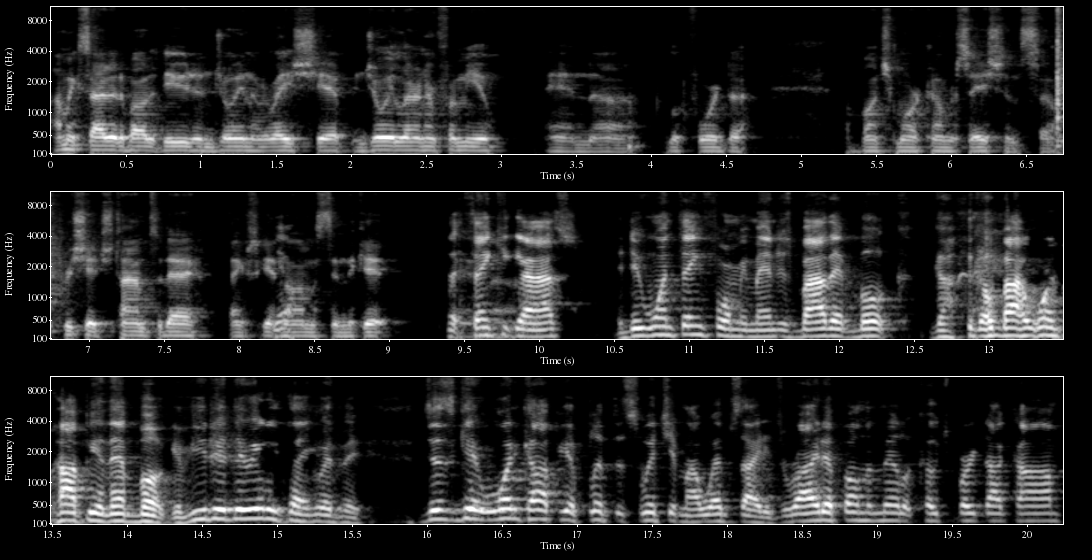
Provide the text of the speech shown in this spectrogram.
I'm excited about it, dude. Enjoying the relationship, enjoy learning from you, and uh, look forward to a bunch more conversations. So appreciate your time today. Thanks for getting Yeah. on the syndicate. But And, thank you uh, guys. And do one thing for me, man. Just buy that book. Go, go buy one copy of that book. If you didn't do anything with me, just get one copy of Flip the Switch at my website. It's right up on the middle at coachburt.com.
